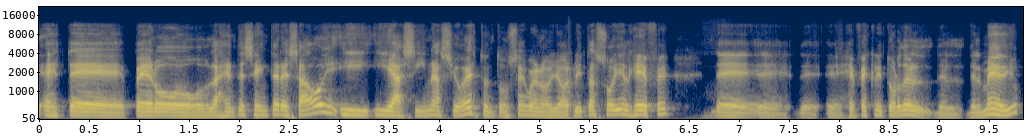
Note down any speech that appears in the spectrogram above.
Este, pero la gente se ha interesado y, y, y, así nació esto. Entonces, bueno, yo ahorita soy el jefe de, eh, jefe escritor del, del, medio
